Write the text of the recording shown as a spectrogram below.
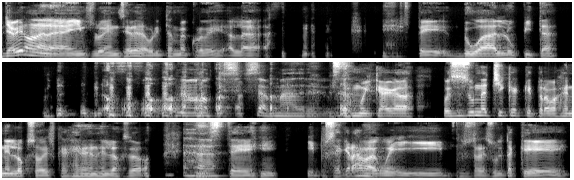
ya vieron a la influencer? Ahorita me acordé, a la este, Dua Lupita. No. No, ¿qué es esa madre, güey? Está muy cagada. Pues es una chica que trabaja en el Oxxo, es cajera en el Oxxo. Ajá. Este, y pues se graba, güey, y pues resulta que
